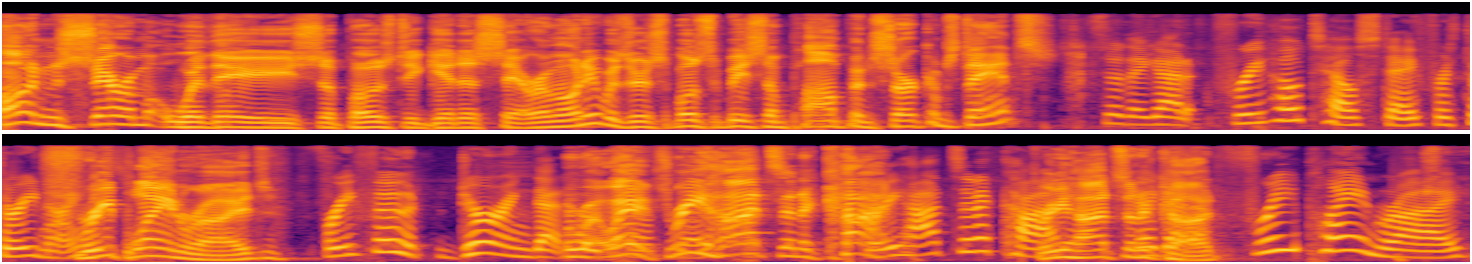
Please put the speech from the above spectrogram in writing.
Unceremon- were they supposed to get a ceremony? Was there supposed to be some pomp and circumstance? So they got free hotel stay for three nights. Free plane rides. free food during that hotel Wait, three stay. hots and a cot. Three hots and a cot. Three hots and they a cot. A free plane ride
